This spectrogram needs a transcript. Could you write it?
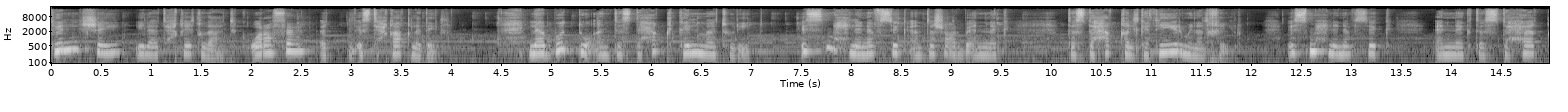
كل شيء إلى تحقيق ذاتك ورفع الاستحقاق لديك. لابد أن تستحق كل ما تريد. اسمح لنفسك أن تشعر بأنك تستحق الكثير من الخير. اسمح لنفسك أنك تستحق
